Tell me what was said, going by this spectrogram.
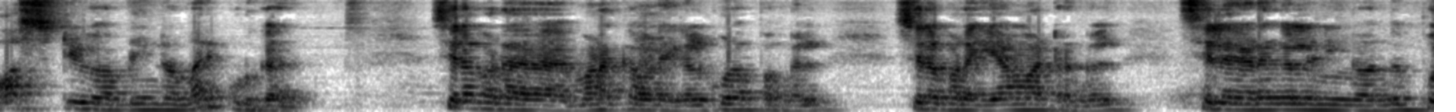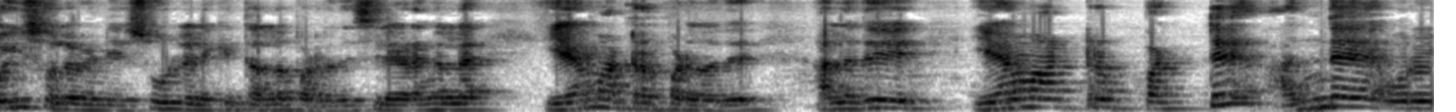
பாசிட்டிவ் அப்படின்ற மாதிரி கொடுக்காது. சில பல மனக்கவலைகள் குழப்பங்கள் சில பல ஏமாற்றங்கள் சில இடங்கள்ல நீங்க வந்து பொய் சொல்ல வேண்டிய சூழ்நிலைக்கு தள்ளப்படுறது சில இடங்கள்ல ஏமாற்றப்படுவது அல்லது ஏமாற்றப்பட்டு அந்த ஒரு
